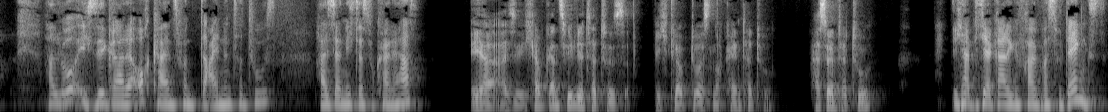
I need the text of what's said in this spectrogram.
Hallo, ich sehe gerade auch keins von deinen Tattoos. Heißt ja nicht, dass du keine hast. ja, also ich habe ganz viele Tattoos. Ich glaube, du hast noch kein Tattoo. Hast du ein Tattoo? Ich habe dich ja gerade gefragt, was du denkst.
